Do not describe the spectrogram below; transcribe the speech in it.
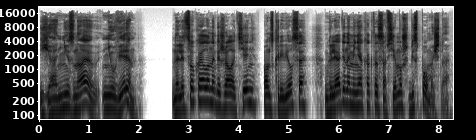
Я не знаю, не уверен». На лицо Кайла набежала тень, он скривился, глядя на меня как-то совсем уж беспомощно.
